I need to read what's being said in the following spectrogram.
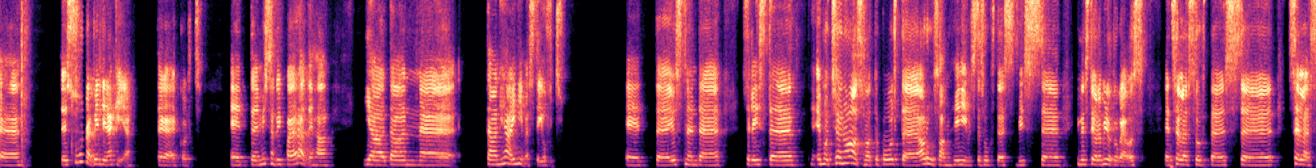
äh, suure pildi nägija tegelikult, et eh, mis on kõik vaja ära teha ja ta on, eh, ta on hea inimeste juht. et eh, just nende selliste emotsionaalsemate poolte arusaamise inimeste suhtes, mis kindlasti ei ole minu tugevus, et selles suhtes, selles,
